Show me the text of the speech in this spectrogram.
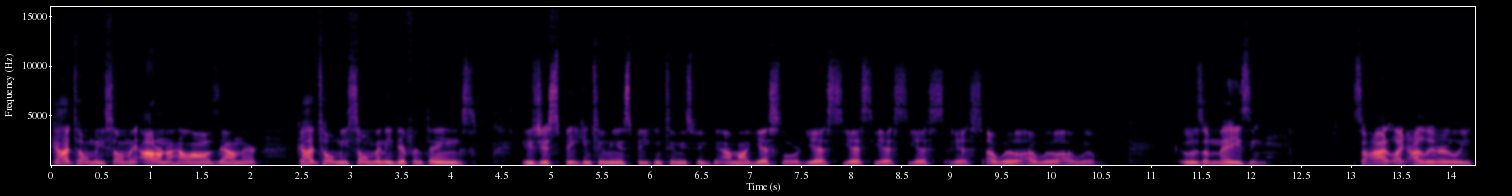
God told me so many, I don't know how long I was down there. God told me so many different things. He's just speaking to me and speaking to me, speaking. I'm like, Yes, Lord, yes, yes, yes, yes, yes, I will, I will, I will. It was amazing. So I like I literally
